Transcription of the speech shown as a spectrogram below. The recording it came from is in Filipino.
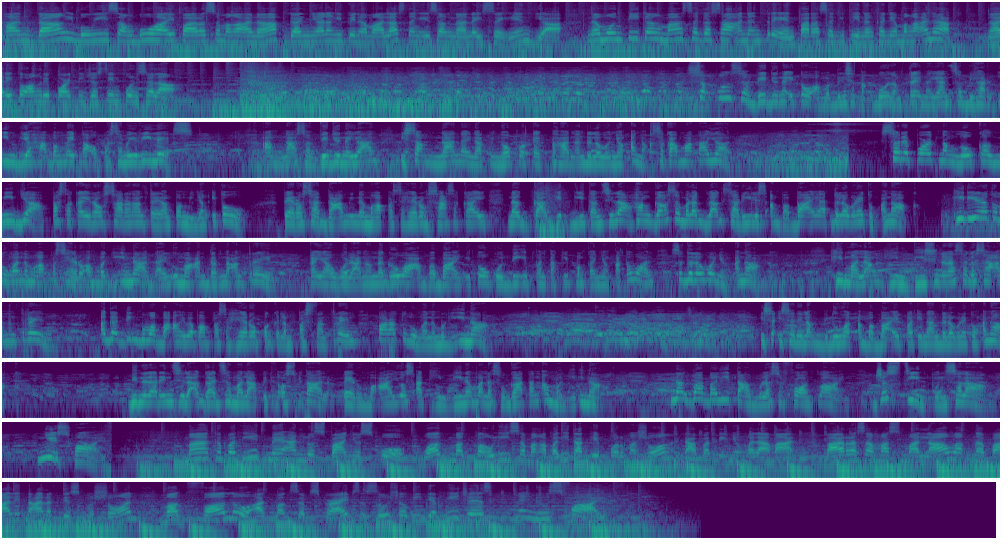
Handang ibuwis ang buhay para sa mga anak, ganyan ang ipinamalas ng isang nanay sa India na muntikang masagasaan ng tren para sagipin ang kanyang mga anak. Narito ang report ni Justin Punsala. Sa pool sa video na ito ang mabilis sa takbo ng tren na yan sa Bihar, India habang may tao pa sa may riles. Ang nasa video na yan, isang nanay na pinoprotektahan ang dalawa niyang anak sa kamatayan. Sa report ng local media, pasakay raw sara ng tren ang pamilyang ito. Pero sa dami ng mga pasaherong sasakay, nagkagit-gitan sila hanggang sa malaglag sa riles ang babae at dalawa nitong anak. Hindi natulungan ng mga pasahero ang mag-iina dahil umaandar na ang tren. Kaya wala nang nagawa ang babaeng ito kundi ipantakip ang kanyang katawan sa dalawa niyang anak. Himalang hindi sila nasagasaan ng tren. Agad ding bumaba ang iba pang pasahero pagkalampas ng tren para tulungan ang mag-iina. Isa-isa nilang binuhat ang babae pati na ang dalawa nitong anak. Dinala rin sila agad sa malapit na ospital pero maayos at hindi naman nasugatan ang mag-iina. Nagbabalita mula sa frontline, Justine Punsalang, News 5. Mga kapatid, may Los Baños po. Huwag magpahuli sa mga balita at impormasyong dapat ninyong malaman. Para sa mas malawak na balitaan at diskusyon, mag-follow at mag-subscribe sa social media pages ng News 5.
